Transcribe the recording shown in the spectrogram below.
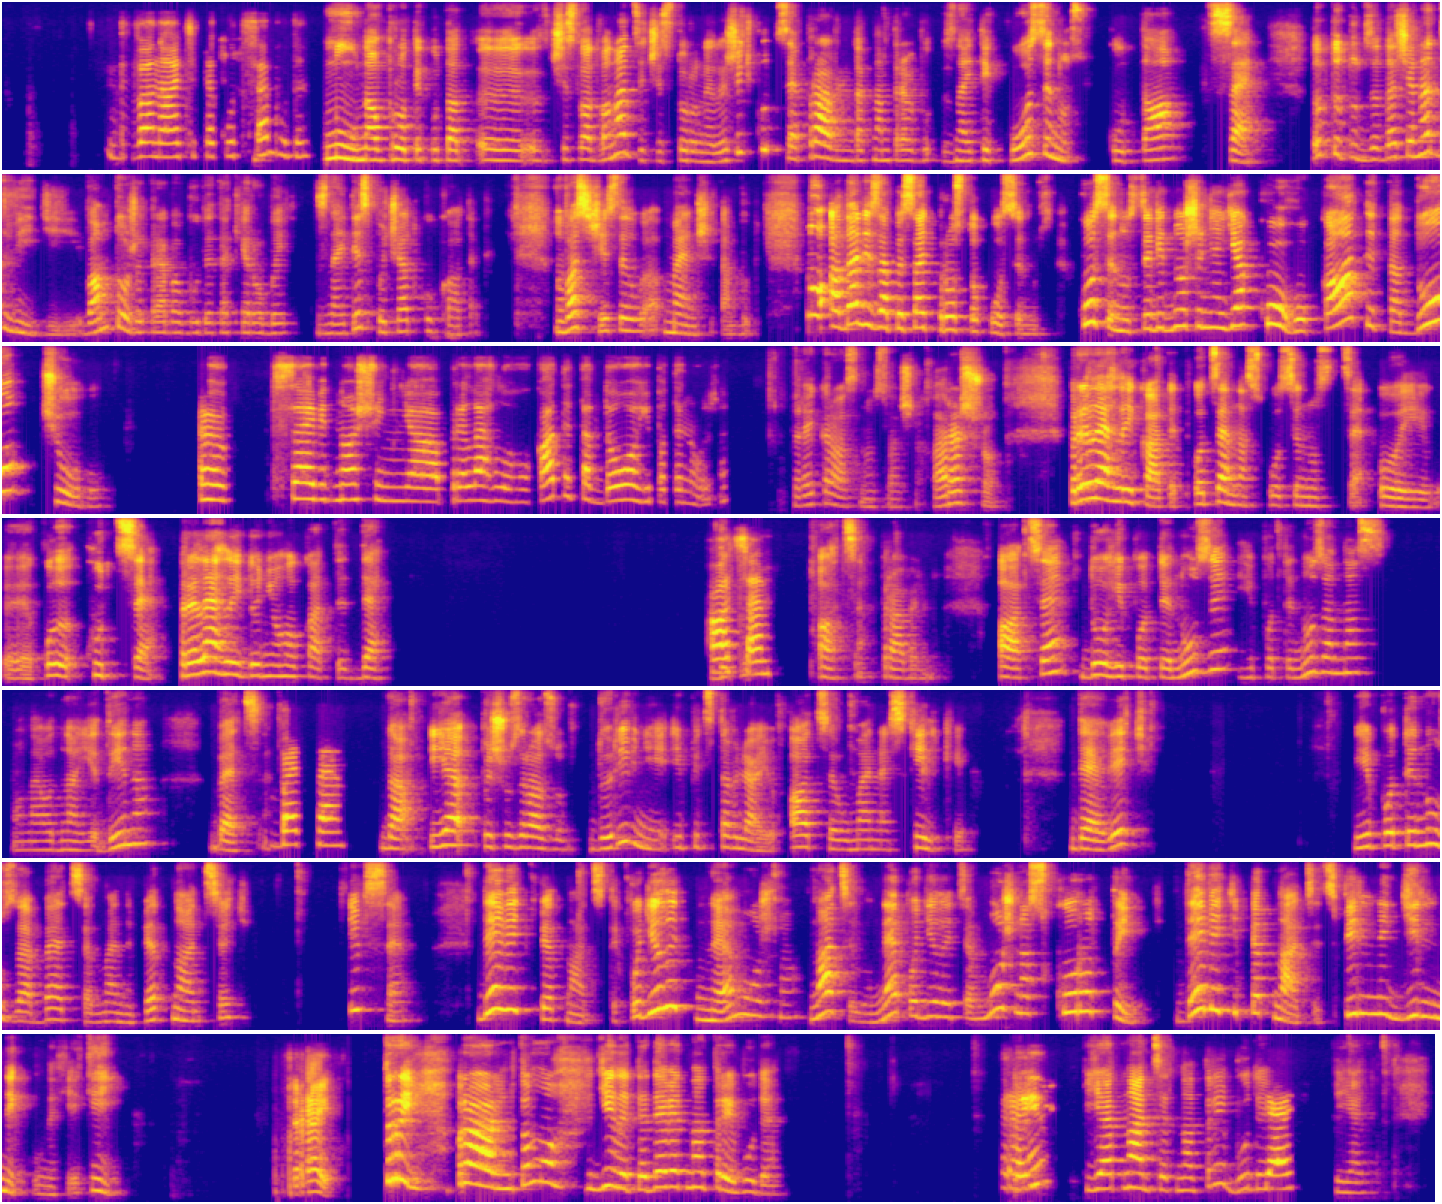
12 кут це буде. Ну, навпроти кута е, числа 12 чи сторони лежить кут С. Правильно, так нам треба знайти косинус кута С. Тобто тут задача на дві дії. Вам теж треба буде таке робити. Знайти спочатку катет. Ну, у вас чисел менше там будуть. Ну, а далі записати просто косинус. Косинус це відношення якого катета до чого? Е, Це відношення прилеглого катета до гіпотенузи. Прекрасно, Саша. Хорошо. Прилеглий катет. Оце в нас косинус С. Ой, е, кут С. Прилеглий до нього катет де? А це А це правильно. А це до гіпотенузи. Гіпотенуза в нас вона одна єдина. БЦ. БЦ. Да. І я пишу зразу дорівнює і підставляю. А це у мене скільки? 9. Гіпотенуза БЦ в мене 15. І все. 9 15. Поділити не можна. Націло не поділиться. Можна скоротити. 9 і 15. Спільний дільник у них який? Три. 3. Правильно, тому ділите 9 на 3 буде. 3, 15 на 3 буде 5. 5.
